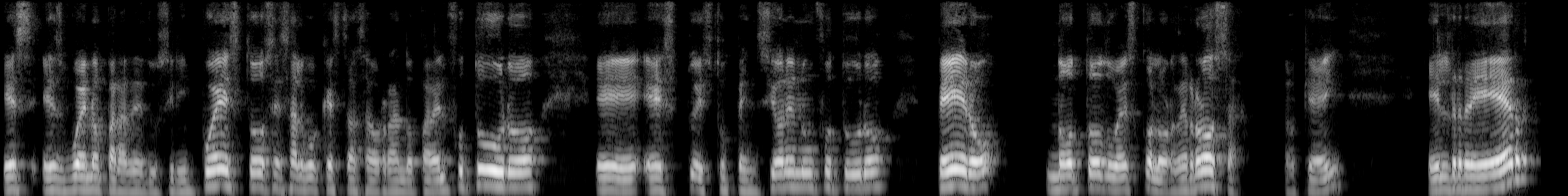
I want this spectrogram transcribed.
es, es, bueno para deducir impuestos, es algo que estás ahorrando para el futuro, eh, es, es, tu pensión en un futuro, pero no todo es color de rosa, ¿ok? El REER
